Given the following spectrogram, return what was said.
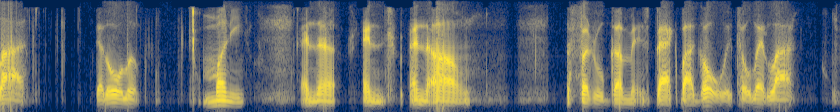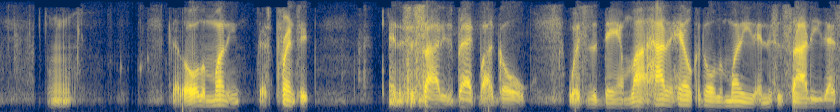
Lie that all the money and the and and um the federal government is backed by gold. They told that lie. Mm. That all the money that's printed in the society is backed by gold, which is a damn lie. How the hell could all the money in the society that's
